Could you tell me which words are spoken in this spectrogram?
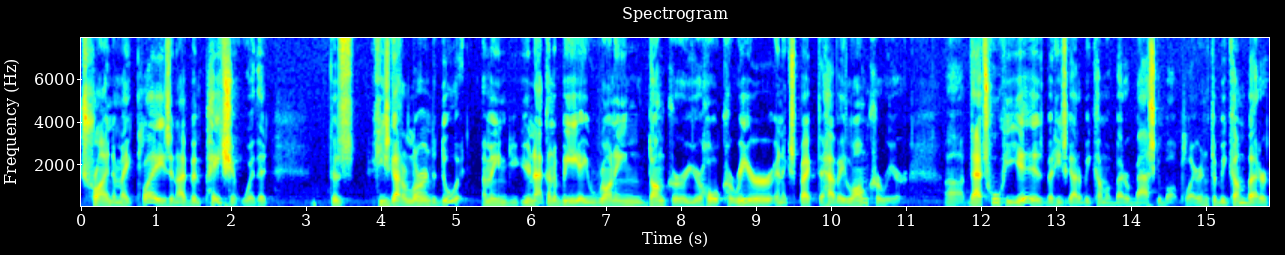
trying to make plays, and I've been patient with it because he's got to learn to do it. I mean, you're not going to be a running dunker your whole career and expect to have a long career. Uh, that's who he is, but he's got to become a better basketball player. And to become better,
